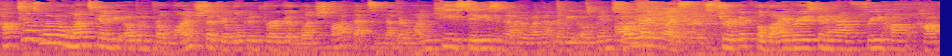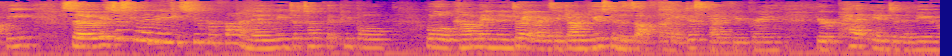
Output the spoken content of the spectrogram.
Cocktails 101 is going to be open for lunch, so if you're looking for a good lunch spot, that's another one. Key City is another one that will be open. So All great it's places. terrific. The library is going to have free hot coffee, so it's just going to be super fun, and we just hope that people will come and enjoy it. Like I say, John Houston is offering a discount if you bring your pet into the new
